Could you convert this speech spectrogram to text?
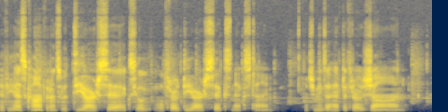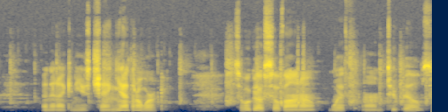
If he has confidence with DR6, he'll, he'll throw DR6 next time. Which means I have to throw Jean. And then I can use Chang. Yeah, that'll work. So we'll go Silvano with um, two pills.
